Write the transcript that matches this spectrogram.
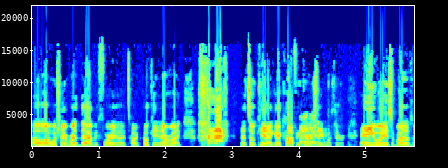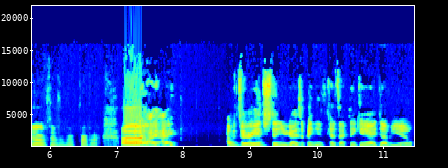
oh! I wish I read that before I talked. Okay, never mind. Ha! That's okay. I got coffee All Thursday right. with her. Anyways, about uh, no, I, I, I was very interested in you guys' opinions because I think AIW,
